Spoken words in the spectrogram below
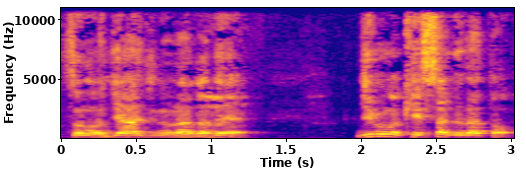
そのジャージの中で自分が傑作だと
